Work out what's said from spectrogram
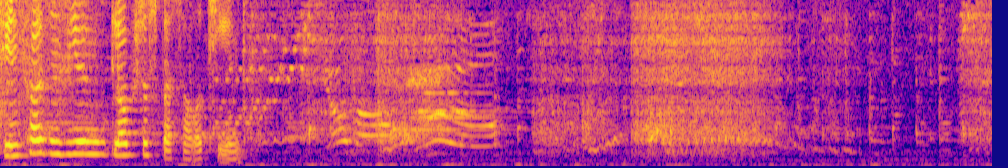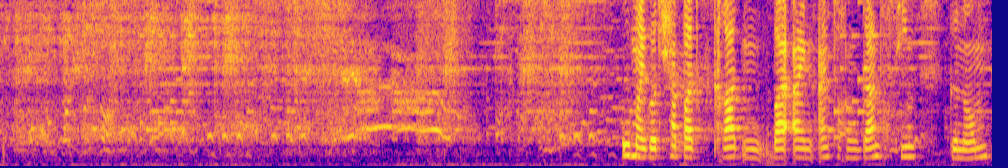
Auf jeden Fall sind wir, glaube ich, das bessere Team. Oh mein Gott, ich habe gerade bei ein, einfach ein ganzes Team genommen.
